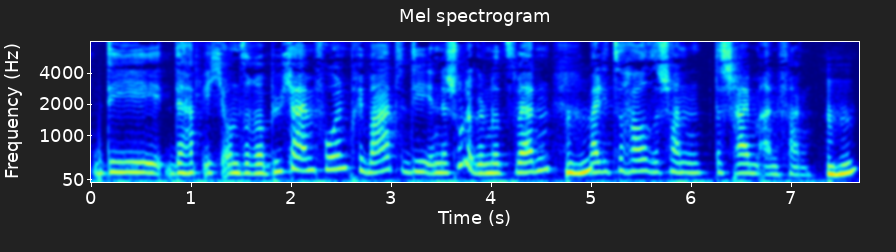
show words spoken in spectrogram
die, da habe ich unsere Bücher empfohlen, privat, die in der Schule genutzt werden, mhm. weil die zu Hause schon das Schreiben anfangen. Mhm.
